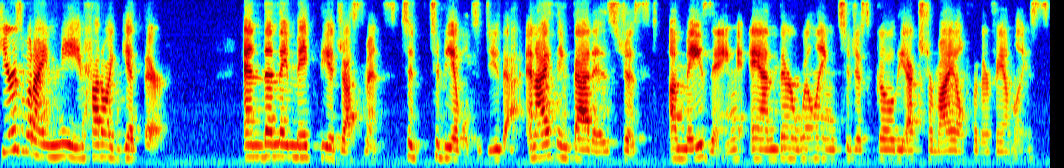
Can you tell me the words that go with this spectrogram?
here's what I need. How do I get there? And then they make the adjustments to to be able to do that. And I think that is just amazing. And they're willing to just go the extra mile for their families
